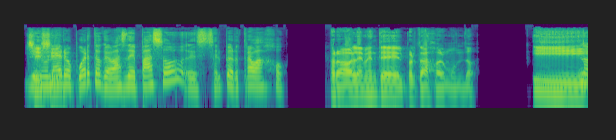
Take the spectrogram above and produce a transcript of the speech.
Y Sí, en un sí. aeropuerto que vas de paso es el peor trabajo. Probablemente el peor trabajo del mundo. Y, No,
